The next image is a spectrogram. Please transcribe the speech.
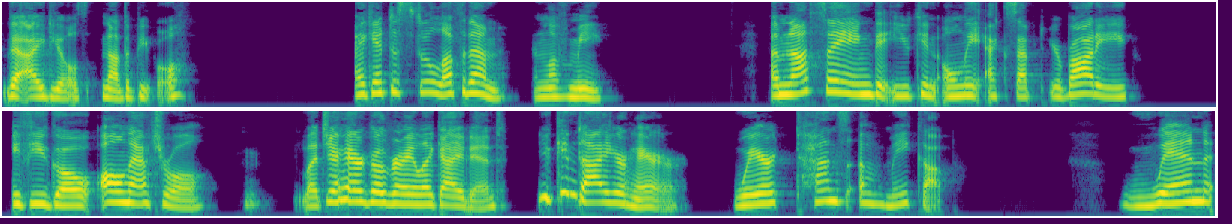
the ideals, not the people. I get to still love them and love me. I'm not saying that you can only accept your body if you go all natural. Let your hair go gray like I did. You can dye your hair, wear tons of makeup. When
